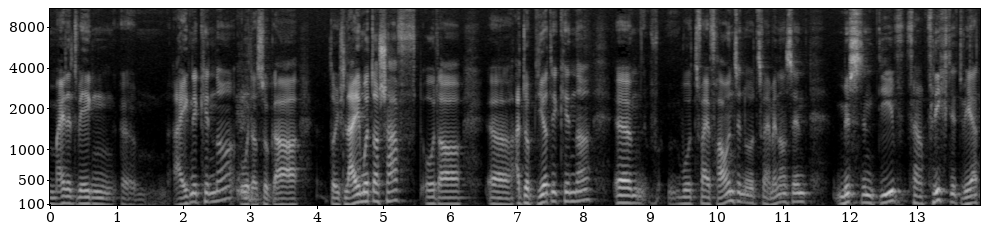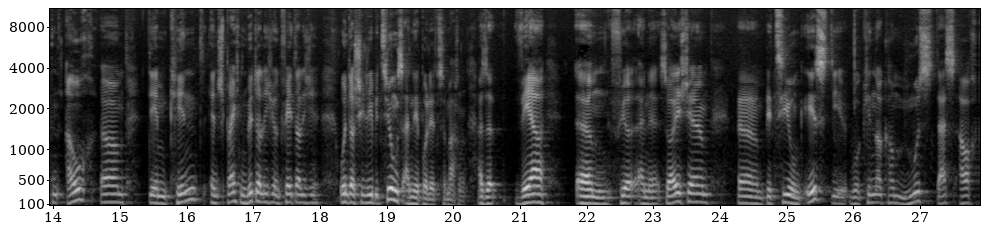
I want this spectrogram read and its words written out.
meinetwegen äh, eigene Kinder oder sogar durch Leihmutterschaft oder äh, adoptierte Kinder, äh, wo zwei Frauen sind oder zwei Männer sind, müssten die verpflichtet werden, auch ähm, dem Kind entsprechend mütterliche und väterliche unterschiedliche Beziehungsangebote zu machen. Also wer ähm, für eine solche äh, Beziehung ist, die, wo Kinder kommen, muss das auch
